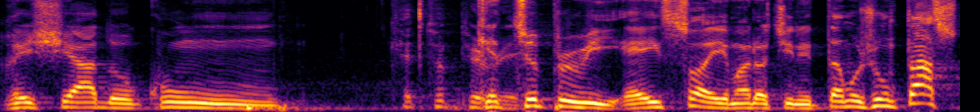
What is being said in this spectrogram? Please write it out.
recheado com Ketchupery. É isso aí, Mariottini. Tamo juntasso.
